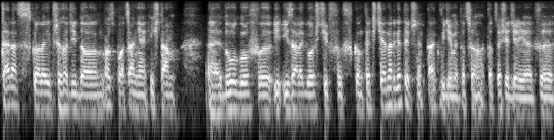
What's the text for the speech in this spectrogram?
Teraz z kolei przychodzi do no, spłacania jakichś tam e, długów y, i, i zaległości w, w kontekście energetycznym. Tak? Widzimy to co, to, co się dzieje w,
